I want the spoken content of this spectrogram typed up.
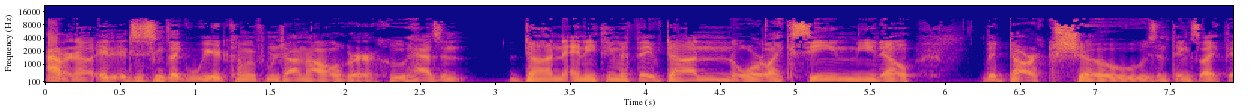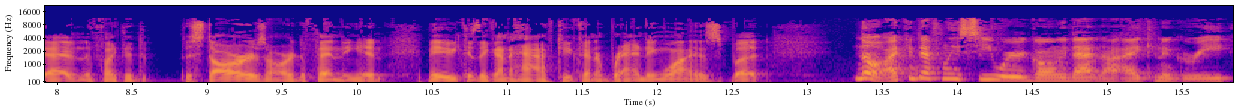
I don't know. It, it just seems like weird coming from John Oliver, who hasn't done anything that they've done or like seen, you know, the dark shows and things like that. And if like the, the stars are defending it, maybe because they kind of have to kind of branding wise, but No, I can definitely see where you're going with that, and I can agree.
